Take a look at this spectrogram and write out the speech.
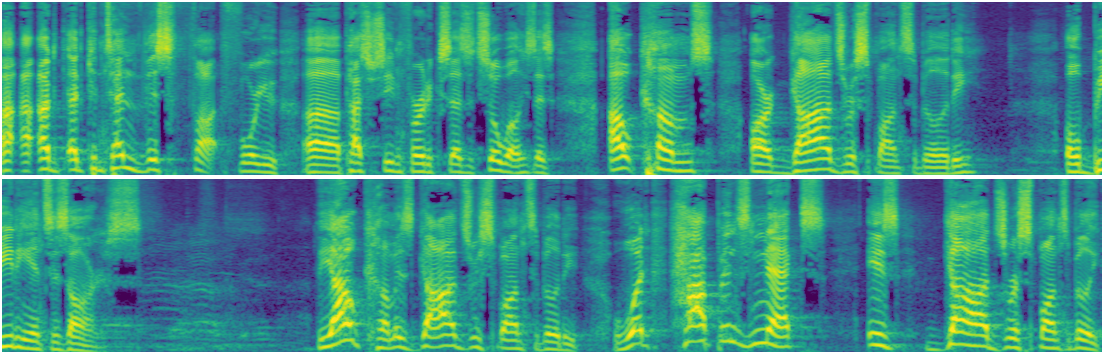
I, would contend this thought for you. Uh, Pastor Steven Furtick says it so well. He says, Outcomes are God's responsibility, obedience is ours. The outcome is God's responsibility. What happens next is God's responsibility.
